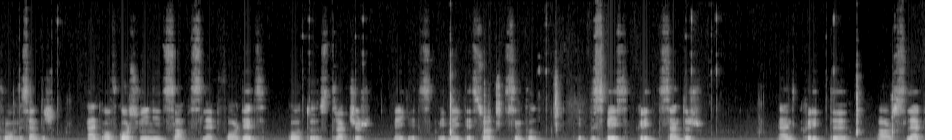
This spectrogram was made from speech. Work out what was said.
from the center. And of course we need some slab for that go to structure make it we make that sort simple. Hit the space click the center and click the our slab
